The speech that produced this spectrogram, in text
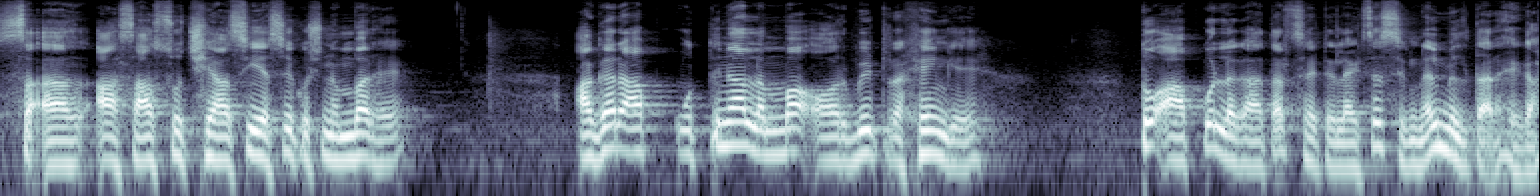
सात सौ छियासी ऐसे कुछ नंबर है। अगर आप उतना लंबा ऑर्बिट रखेंगे तो आपको लगातार सैटेलाइट से सिग्नल मिलता रहेगा।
